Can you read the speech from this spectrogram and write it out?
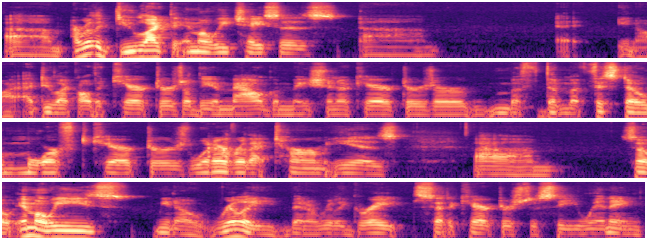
um, I really do like the MOE chases. Um, you know, I, I, do like all the characters or the amalgamation of characters or the Mephisto morphed characters, whatever that term is. Um, so MOE's, you know, really been a really great set of characters to see winning.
